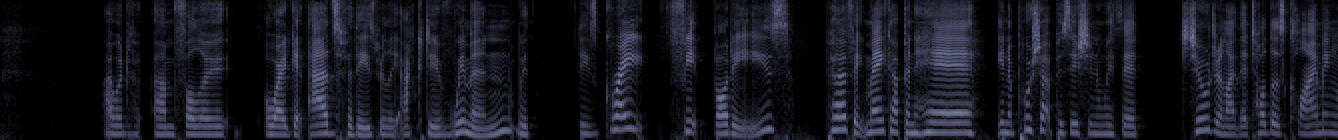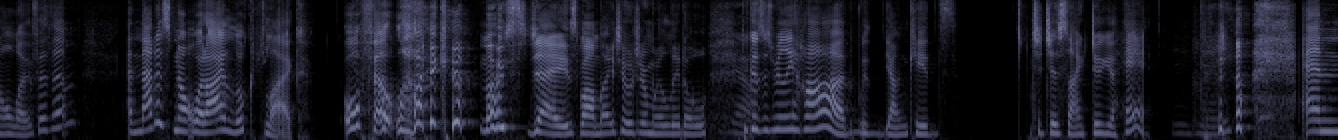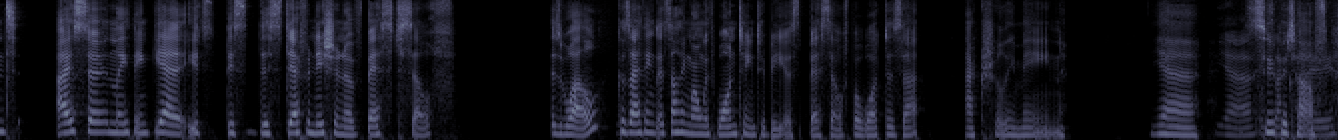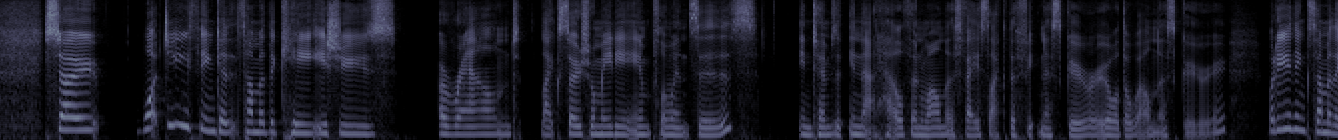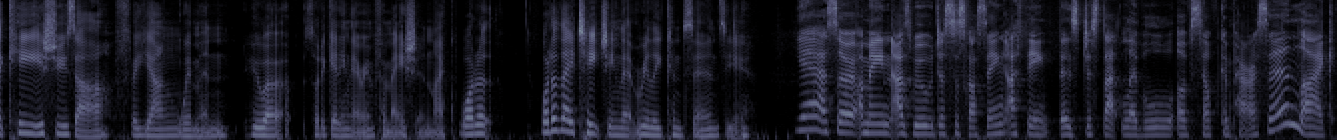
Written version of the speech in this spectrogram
I would um, follow or I'd get ads for these really active women with these great fit bodies, perfect makeup and hair in a push up position with their children, like their toddlers climbing all over them. And that is not what I looked like or felt like most days while my children were little because it's really hard with young kids to just like do your hair. Mm-hmm. and I certainly think, yeah, it's this this definition of best self as well. Because I think there's nothing wrong with wanting to be your best self, but what does that actually mean? Yeah. Yeah. Super exactly. tough. So, what do you think are some of the key issues around like social media influencers in terms of in that health and wellness space, like the fitness guru or the wellness guru? What do you think some of the key issues are for young women who are sort of getting their information? Like, what are what are they teaching that really concerns you? Yeah, so I mean, as we were just discussing, I think there's just that level of self comparison. Like,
